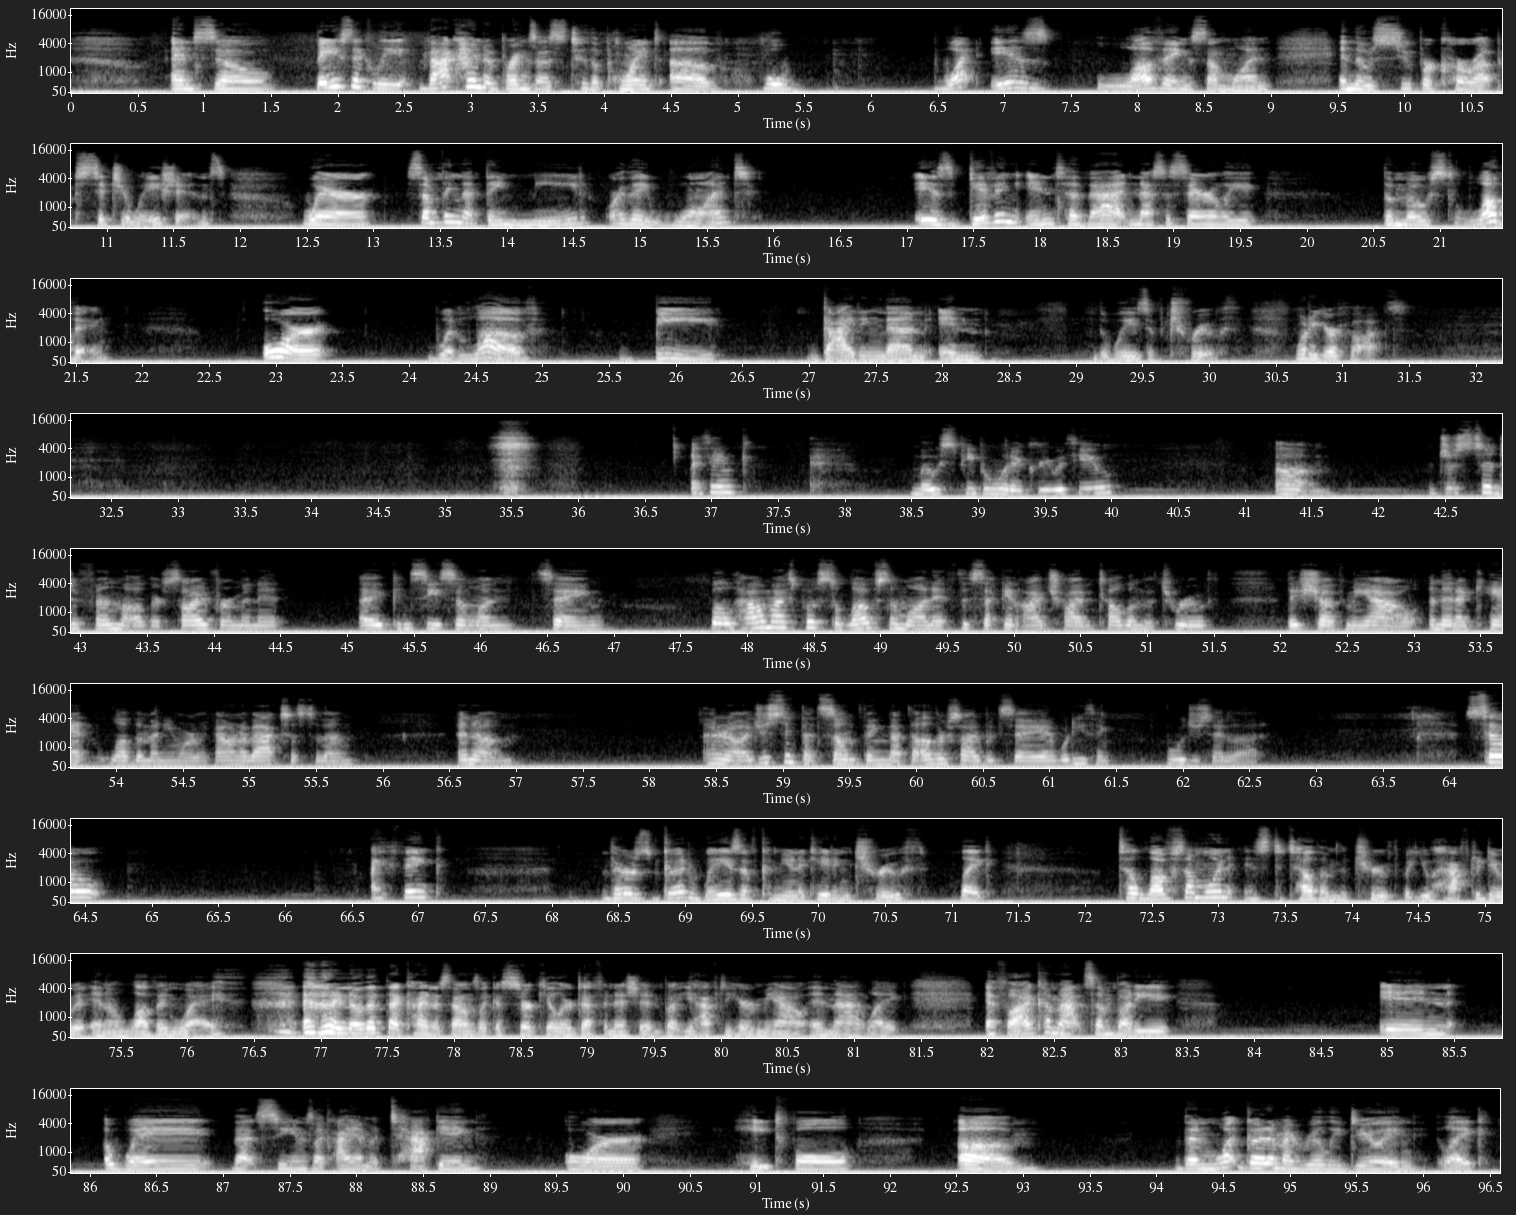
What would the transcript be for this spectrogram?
And so basically, that kind of brings us to the point of, well, what is loving someone in those super corrupt situations? where something that they need or they want is giving into that necessarily the most loving? Or would love be guiding them in the ways of truth? What are your thoughts? I think most people would agree with you. Um, just to defend the other side for a minute, I can see someone saying, Well, how am I supposed to love someone if the second I try to tell them the truth, they shove me out and then I can't love them anymore? Like, I don't have access to them. And, um, I don't know, I just think that's something that the other side would say. And what do you think? What would you say to that? So, I think there's good ways of communicating truth. Like, to love someone is to tell them the truth, but you have to do it in a loving way. And I know that that kind of sounds like a circular definition, but you have to hear me out in that, like, if I come at somebody in a way that seems like I am attacking or hateful, um, then what good am I really doing? Like,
